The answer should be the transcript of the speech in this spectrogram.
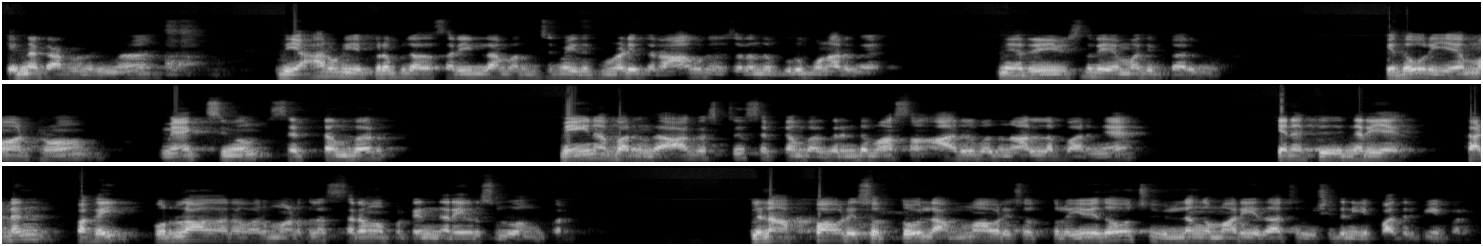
என்ன காரணம் தெரியுமா? இது யாருடைய பிறப்பு ஜாதகம் சரியில்லாம இருந்துச்சுன்னா இதுக்கு முன்னாடி இந்த ராகுடைய சிறந்த குரு போனாருங்க. நிறைய விஷயத்துல ஏமாத்தி விட்டாருங்க. ஏதோ ஒரு ஏமாற்றம் மேக்சிமம் செப்டம்பர் மெயினா பாருங்க இந்த ஆகஸ்ட் செப்டம்பர் ரெண்டு மாசம் அறுபது நாள்ல பாருங்க எனக்கு நிறைய கடன் பகை பொருளாதார வருமானத்துல சிரமப்பட்டேன்னு நிறைய பேர் சொல்லுவாங்க பாருங்க. இல்லைன்னா அப்பாவுடைய சொத்தோ இல்ல அம்மாவுடைய சொத்துலையோ ஏதாச்சும் வில்லங்க மாதிரி ஏதாச்சும் ஒரு விஷயத்த நீங்க பார்த்திருப்பீங்க பாருங்க.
